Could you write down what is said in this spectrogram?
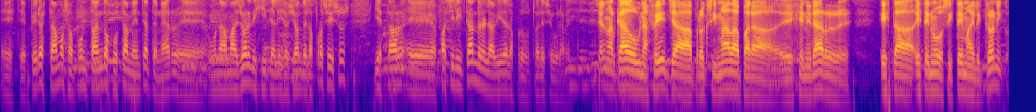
este, pero estamos apuntando justamente a tener eh, una mayor digitalización de los procesos y estar eh, facilitándole la vida a los productores seguramente. ¿Se han marcado una fecha aproximada para eh, generar esta, este nuevo sistema electrónico?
